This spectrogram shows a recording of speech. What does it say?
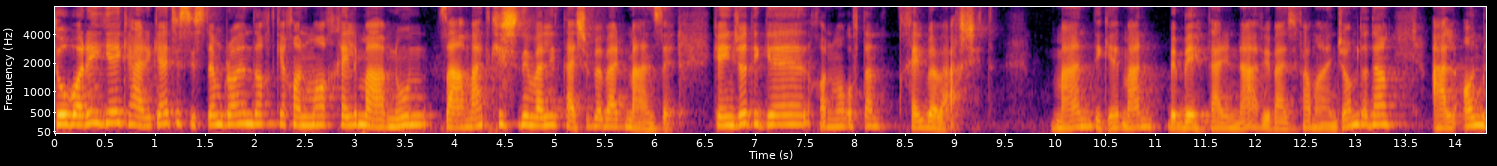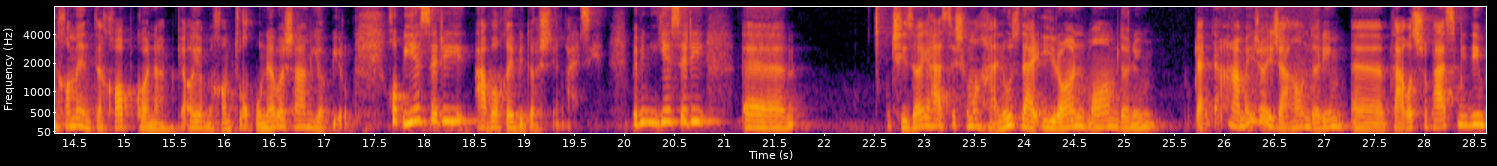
دوباره یک حرکتی سیستم را انداخت که خانم خیلی ممنون زحمت کشیدیم ولی تشریف ببرید منزل. که اینجا دیگه خانم گفتن خیلی ببخشید. من دیگه من به بهترین نحوی وظیفه‌مو انجام دادم. الان می‌خوام انتخاب کنم که آیا می‌خوام تو خونه باشم یا بیرون. خب یه سری عواقبی داشت این قضیه. ببین یه سری چیزایی هستش که ما هنوز در ایران ما هم داریم در همه جای جهان داریم تقاضش رو پس میدیم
